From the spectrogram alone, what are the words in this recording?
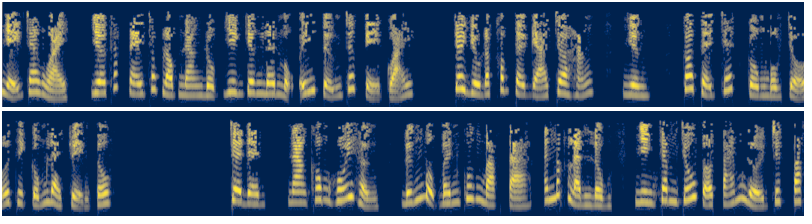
nhảy ra ngoài, giờ khắc này trong lòng nàng đột nhiên dâng lên một ý tưởng rất kỳ quái. Cho dù đã không thể gả cho hắn, nhưng có thể chết cùng một chỗ thì cũng là chuyện tốt. Cho nên, nàng không hối hận, đứng một bên quân mặt tạ, ánh mắt lạnh lùng, nhìn chăm chú vào tám người trước mắt.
